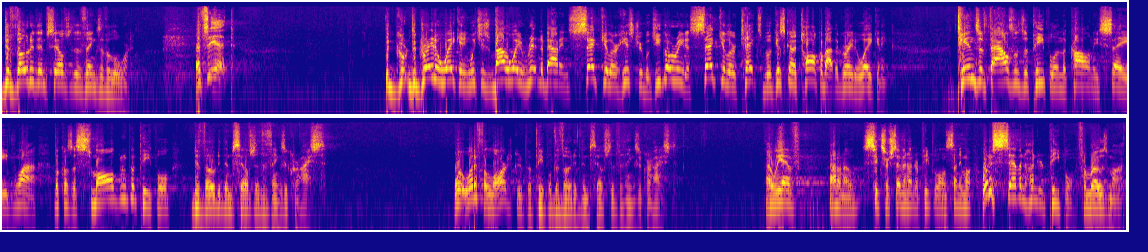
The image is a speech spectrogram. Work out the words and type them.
devoted themselves to the things of the Lord. That's it. The, the Great Awakening, which is, by the way, written about in secular history books. You go read a secular textbook, it's going to talk about the Great Awakening. Tens of thousands of people in the colonies saved. Why? Because a small group of people devoted themselves to the things of Christ. What, what if a large group of people devoted themselves to the things of Christ? Now we have, I don't know, six or seven hundred people on Sunday morning. What if 700 people from Rosemont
